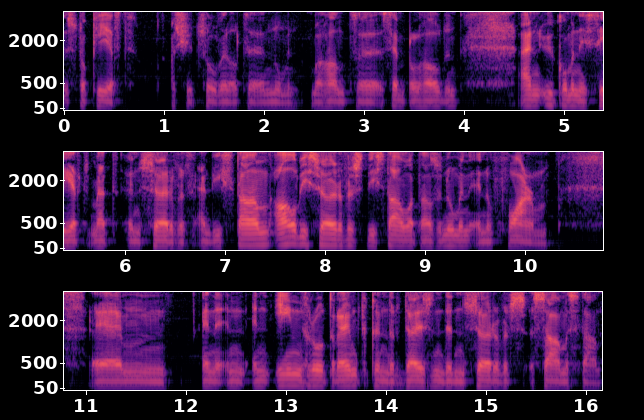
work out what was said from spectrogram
stokkeert als je het zo wilt uh, noemen. We gaan uh, simpel houden. En u communiceert met een server. En die staan, al die servers, die staan wat ze noemen in een farm. Um, in, in, in één grote ruimte kunnen er duizenden servers samen staan.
